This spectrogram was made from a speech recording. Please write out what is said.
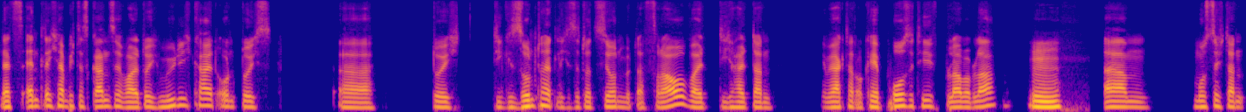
Letztendlich habe ich das Ganze, weil durch Müdigkeit und durchs, äh, durch die gesundheitliche Situation mit der Frau, weil die halt dann gemerkt hat, okay, positiv, bla bla bla, Mhm. ähm, musste ich dann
